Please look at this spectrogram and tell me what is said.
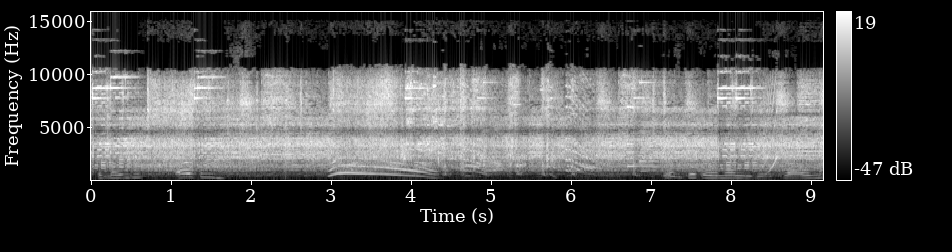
rocket launcher. Ah! Let's get money there, shall we?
